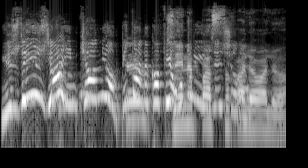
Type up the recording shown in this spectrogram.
Yüzde yüz ya imkanı yok. Bir Evet. tane kafeye Zeynep oturuyor yüzde Bastık çalıyor. alo alo.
